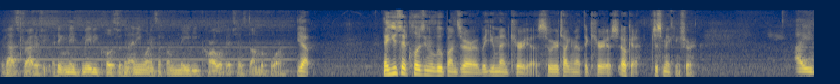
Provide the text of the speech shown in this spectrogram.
to that strategy. I think maybe, maybe closer than anyone except for maybe Karlovic has done before. Yep. Now you said closing the loop on Zverev, but you meant Kyrgios. So we were talking about the Kyrgios. Okay, just making sure. I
